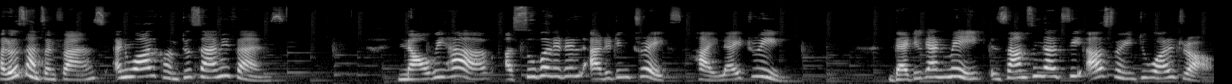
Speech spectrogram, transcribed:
Hello Samsung fans and welcome to Sammy Fans. Now we have a super little editing tricks highlight reel that you can make in Samsung Galaxy S22 Ultra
